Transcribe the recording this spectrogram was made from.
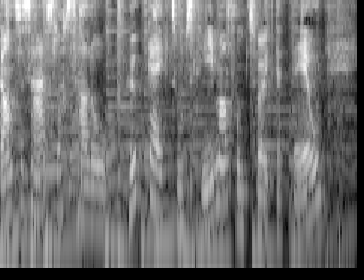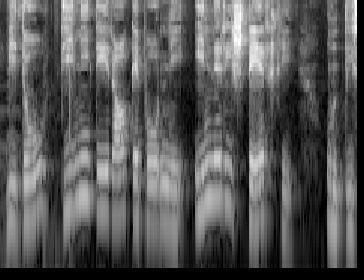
ganz herzliches Hallo. Heute geht es um das Thema vom zweiten Teil, wie du deine dir angeborene innere Stärke und dein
